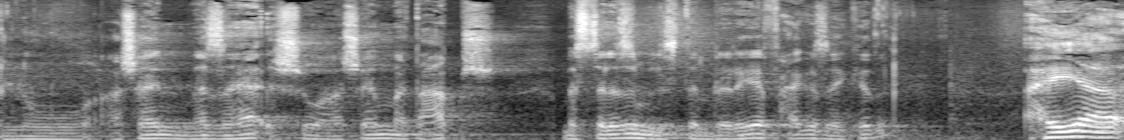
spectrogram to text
إنه عشان ما ازهقش وعشان ما اتعبش بس لازم الاستمرارية في حاجة زي كده؟ هي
